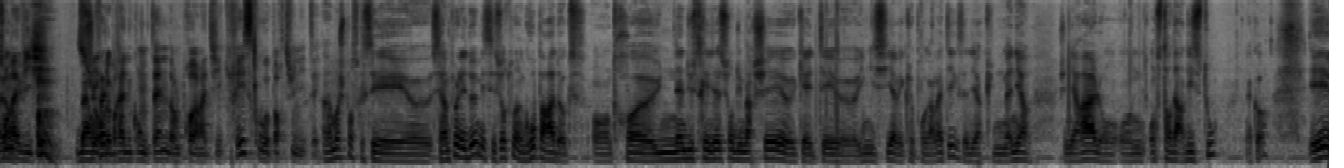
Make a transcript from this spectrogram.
ton avis bah, sur le brand content dans le programmatique, risque ou opportunité? Ah, Moi, je pense que euh, c'est un peu les deux, mais c'est surtout un gros paradoxe entre euh, une industrialisation du marché euh, qui a été initiée avec le programmatique, c'est-à-dire qu'une manière générale, on, standardise tout, d'accord? Et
